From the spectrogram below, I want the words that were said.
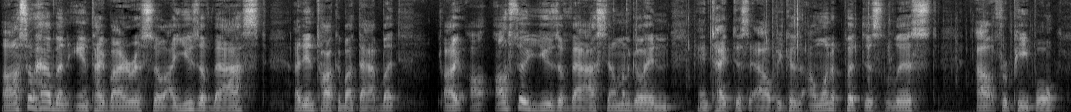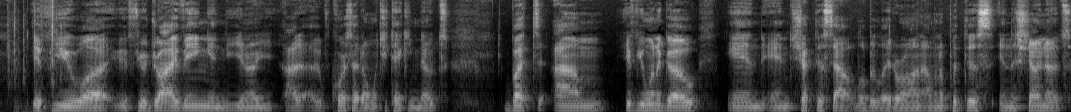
I also have an antivirus, so I use Avast. I didn't talk about that, but I also use Avast. And I'm going to go ahead and, and type this out because I want to put this list out for people. If you uh, if you're driving and you know, I, of course, I don't want you taking notes, but um, if you want to go and and check this out a little bit later on, I'm going to put this in the show notes.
